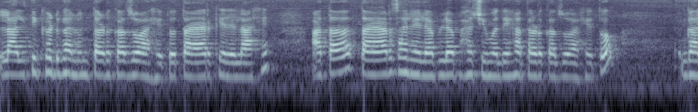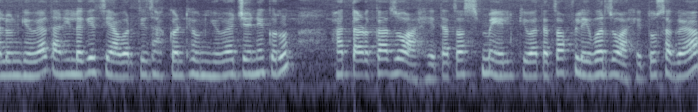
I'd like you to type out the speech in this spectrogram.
लाल तिखट घालून तडका जो आहे तो तयार केलेला आहे. आता तयार झालेल्या आपल्या भाजीमध्ये हा तडका जो आहे तो घालून घेऊयात आणि लगेच यावरती झाकण ठेवून घेऊयात जेणेकरून हा तडका जो आहे त्याचा स्मेल किंवा त्याचा फ्लेवर जो आहे तो सगळ्या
